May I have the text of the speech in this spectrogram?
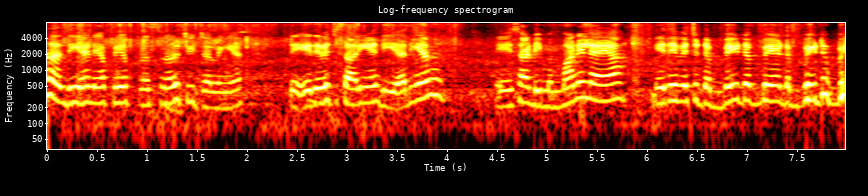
ਹਾਂ ਦੀਆ ਨੇ ਆਪਣੀਆਂ ਪਰਸਨਲ ਚੀਜ਼ਾਂ ਲਈਆਂ। ਤੇ ਇਹਦੇ ਵਿੱਚ ਸਾਰੀਆਂ ਦੀਆ ਦੀਆਂ। ਇਹ ਸਾਡੀ ਮੰਮਾ ਨੇ ਲਿਆ ਇਹਦੇ ਵਿੱਚ ਡੱਬੇ ਹੀ ਡੱਬੇ ਆ ਡੱਬੇ ਹੀ ਡੱਬੇ।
